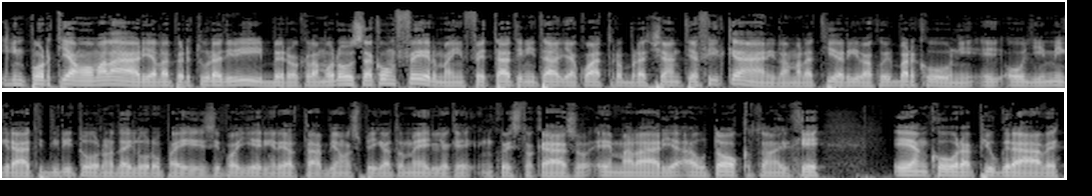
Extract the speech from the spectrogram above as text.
Importiamo malaria all'apertura di Libero, clamorosa conferma, infettati in Italia quattro braccianti africani, la malattia arriva coi barconi e, o gli immigrati di ritorno dai loro paesi. Poi ieri in realtà abbiamo spiegato meglio che in questo caso è malaria autoctona, il che è ancora più grave.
